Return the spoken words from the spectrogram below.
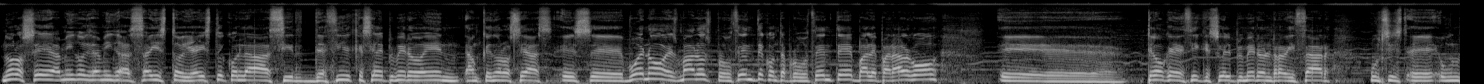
No lo sé, amigos y amigas, ahí estoy, ahí estoy con la... Si decir que ser el primero en, aunque no lo seas, es eh, bueno, es malo, es producente, contraproducente, vale para algo. Eh, tengo que decir que soy el primero en realizar un, eh, un,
